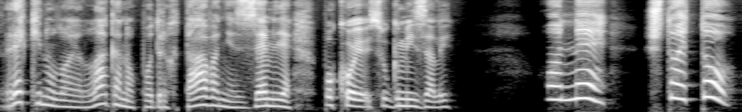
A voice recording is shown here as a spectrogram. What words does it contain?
prekinulo je lagano podrhtavanje zemlje po kojoj su gmizali. O ne, što je to?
